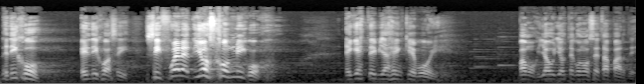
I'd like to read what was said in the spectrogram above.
Le dijo, él dijo así, si fuera Dios conmigo en este viaje en que voy. Vamos, ya, usted conoce esta parte.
